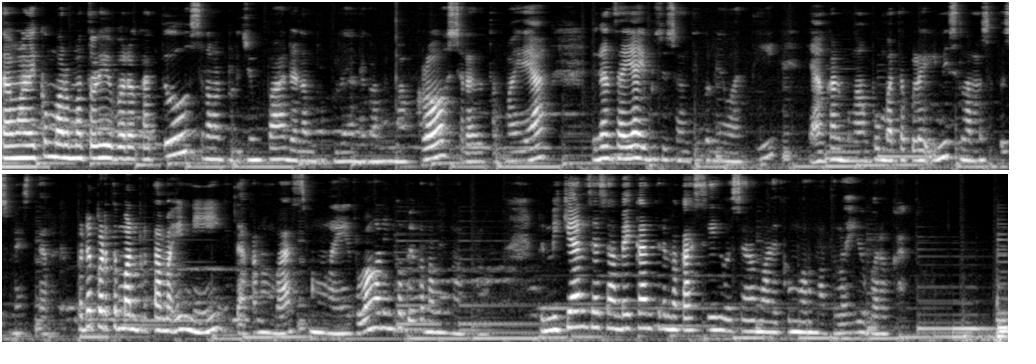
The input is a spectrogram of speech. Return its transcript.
Assalamualaikum warahmatullahi wabarakatuh. Selamat berjumpa dalam perkuliahan ekonomi makro secara tetap maya dengan saya Ibu Susanti Kurniawati yang akan mengampu mata kuliah ini selama satu semester. Pada pertemuan pertama ini kita akan membahas mengenai ruang lingkup ekonomi makro. Demikian saya sampaikan. Terima kasih. Wassalamualaikum warahmatullahi wabarakatuh.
